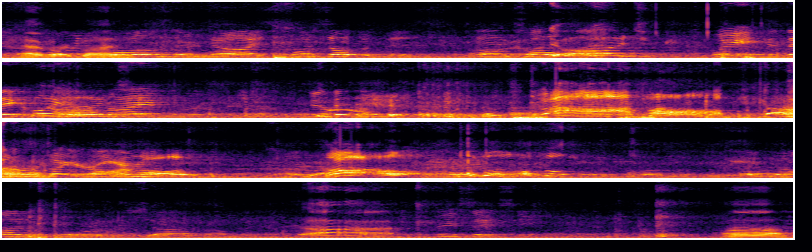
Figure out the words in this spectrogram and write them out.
Someone knife? Everybody. They're nice. What's up with this? Dodge! Wait, did they call your knife? Did they... ah, Bob! Ah, cut your arm off! Oh! Ah. Uh,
